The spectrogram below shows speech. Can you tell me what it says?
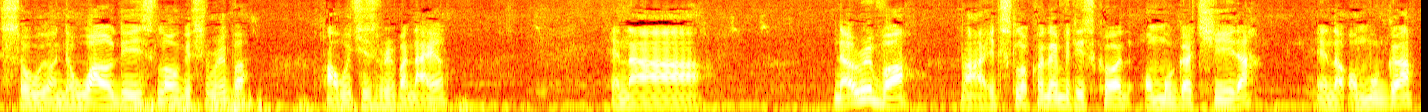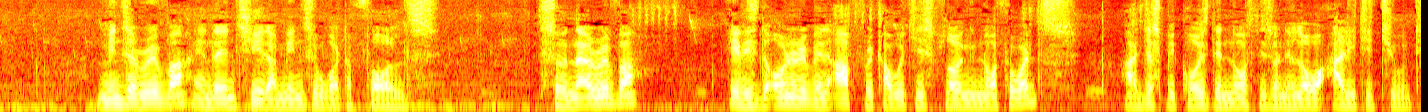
So we're on the world's longest river, uh, which is River Nile. And uh, River, uh, its local name it is called Omuga Chira. And uh, Omuga means a river, and then Chira means waterfalls. So Nile River, it is the only river in Africa which is flowing northwards, uh, just because the north is on a lower altitude.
